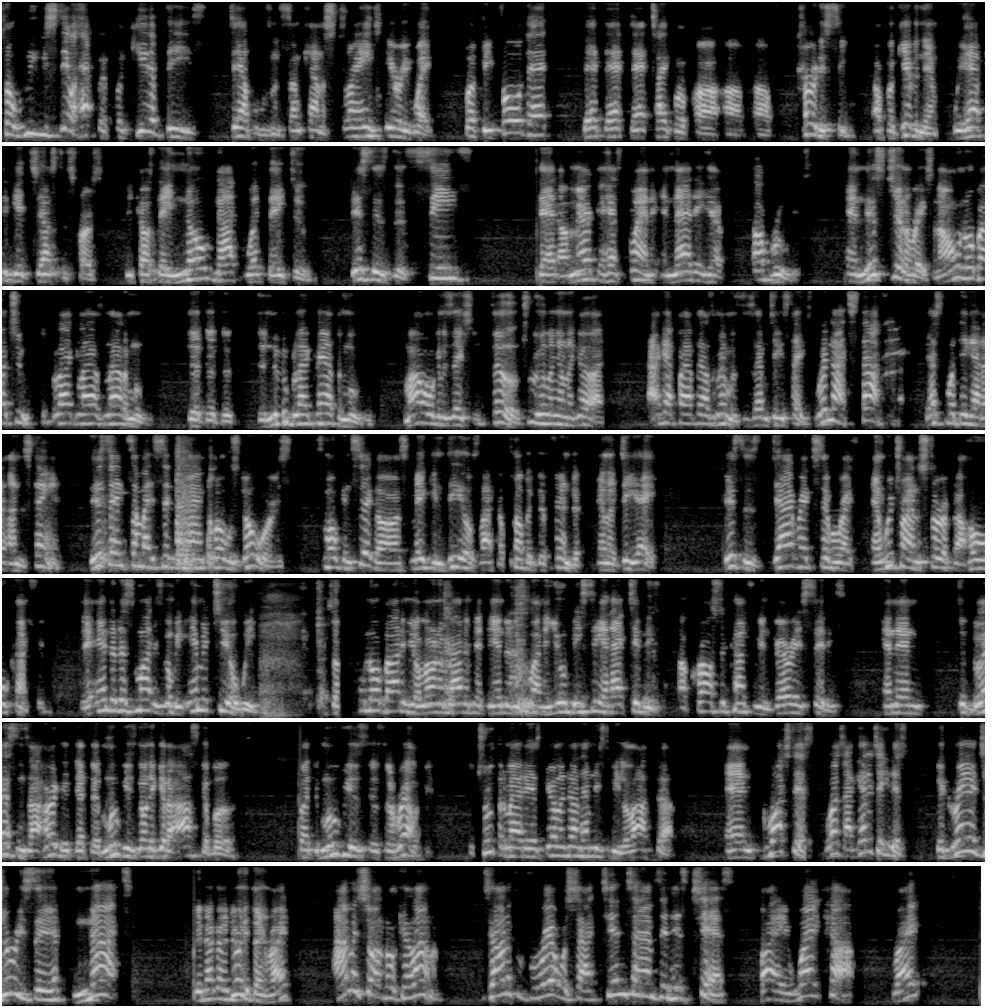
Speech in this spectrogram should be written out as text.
So we still have to forgive these devils in some kind of strange, eerie way. But before that, that that that type of uh, uh, uh, courtesy of forgiving them, we have to get justice first because they know not what they do. This is the seeds that America has planted, and now they have uprooted. And this generation, I don't know about you, the Black Lives Matter movement, the the, the, the new Black Panther movement, my organization, True Healing Under God, I got 5,000 members in 17 states. We're not stopping. That's what they got to understand. This ain't somebody sitting behind closed doors, smoking cigars, making deals like a public defender and a DA. This is direct civil rights, and we're trying to stir up the whole country. The end of this month is going to be Emmett Till week. So you know about him, you'll learn about him at the end of this month, and you'll be seeing activities across the country in various cities. And then the blessings, I heard it, that the movie is going to get an Oscar buzz, but the movie is, is irrelevant. The truth of the matter is, Carolyn Donham needs to be locked up. And watch this. Watch. I got to tell you this. The grand jury said not they're not going to do anything, right? I'm in Charlotte, North Carolina. Jonathan Ferrell was shot 10 times in his chest by a white cop, right?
